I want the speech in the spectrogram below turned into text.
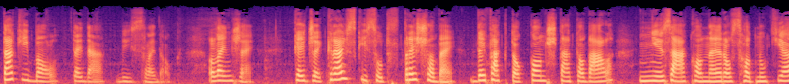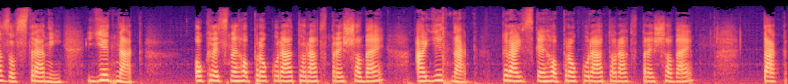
Taký bol teda výsledok. Lenže keďže Krajský súd v Prešove de facto konštatoval nezákonné rozhodnutia zo strany jednak okresného prokurátora v Prešove a jednak krajského prokurátora v Prešove, tak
